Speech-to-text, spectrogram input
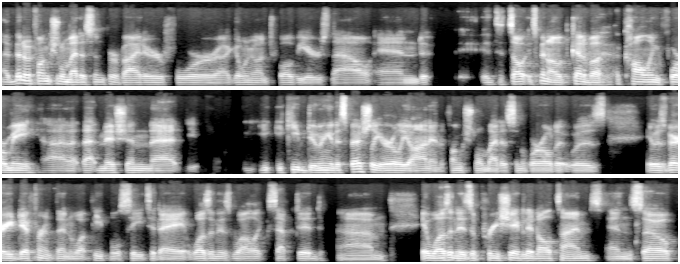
I've been a functional medicine provider for uh, going on 12 years now, and it's it's, all, it's been a kind of a, a calling for me. Uh, that mission that you, you, keep doing it, especially early on in the functional medicine world. It was it was very different than what people see today. It wasn't as well accepted. Um, it wasn't as appreciated at all times. And so,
